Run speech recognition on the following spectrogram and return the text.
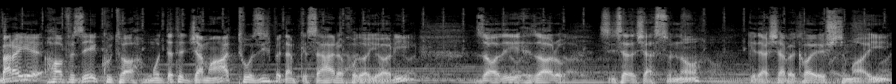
برای حافظه کوتاه مدت جماعت توضیح بدم که سهر خدایاری زاده 1369 که در شبکه های اجتماعی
